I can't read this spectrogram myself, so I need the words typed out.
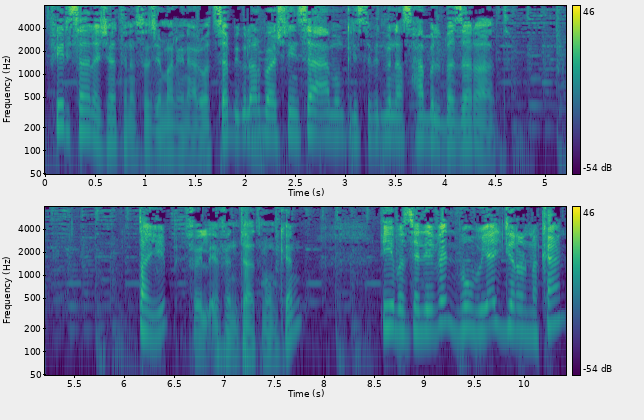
في رسالة جاتنا أستاذ جمال هنا على الواتساب يقول 24 ساعة ممكن يستفيد منها أصحاب البازارات. طيب. في ال event ات ممكن. اي بس ال event مو بيأجر المكان؟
